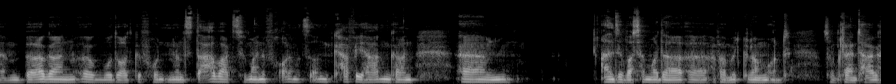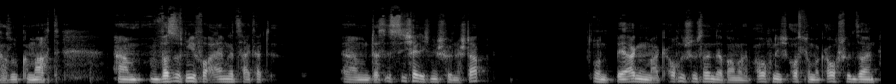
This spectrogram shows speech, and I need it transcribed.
ähm, Burgern irgendwo dort gefunden, ein Starbucks für meine Frau, damit sie einen Kaffee haben kann. Ähm, also was haben wir da äh, einfach mitgenommen und so einen kleinen Tagesausflug gemacht. Ähm, was es mir vor allem gezeigt hat, ähm, das ist sicherlich eine schöne Stadt. Und Bergen mag auch nicht schön sein, da war man auch nicht. Oslo mag auch schön sein,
